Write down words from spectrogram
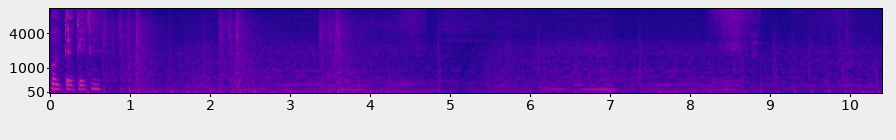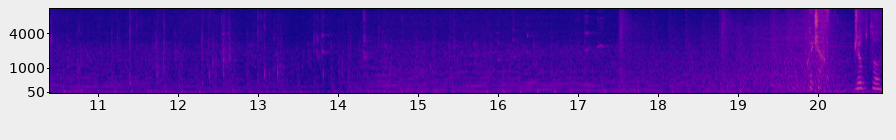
Quân tự tiểu thư Rút thôi.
